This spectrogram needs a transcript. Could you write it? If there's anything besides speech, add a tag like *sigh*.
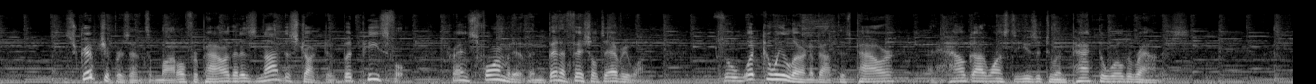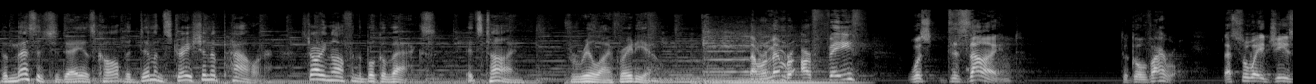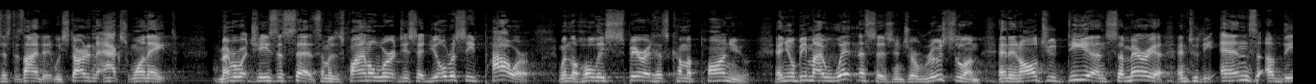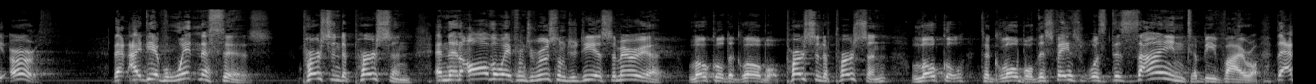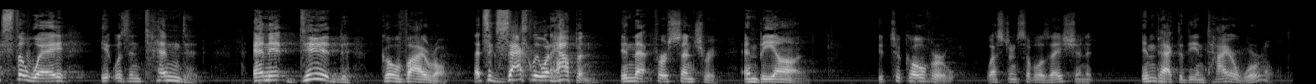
Scripture presents a model for power that is not destructive, but peaceful, transformative, and beneficial to everyone. So, what can we learn about this power and how God wants to use it to impact the world around us? The message today is called The Demonstration of Power, starting off in the book of Acts. It's time for Real Life Radio. Now, remember, our faith was designed to go viral. That's the way Jesus designed it. We started in Acts 1 8. Remember what Jesus said, some of his final words. He said, You'll receive power when the Holy Spirit has come upon you, and you'll be my witnesses in Jerusalem and in all Judea and Samaria and to the ends of the earth. That idea of witnesses, person to person, and then all the way from Jerusalem, Judea, Samaria, local to global. Person to person, local to global. This faith was designed to be viral. That's the way it was intended. And it did go viral. That's exactly what happened in that first century and beyond. It took over Western civilization, it impacted the entire world.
